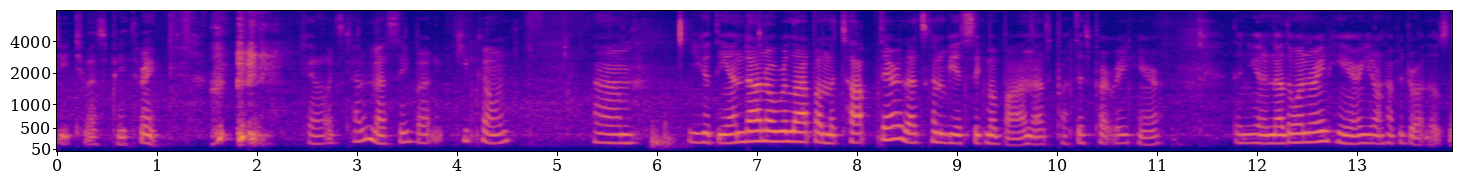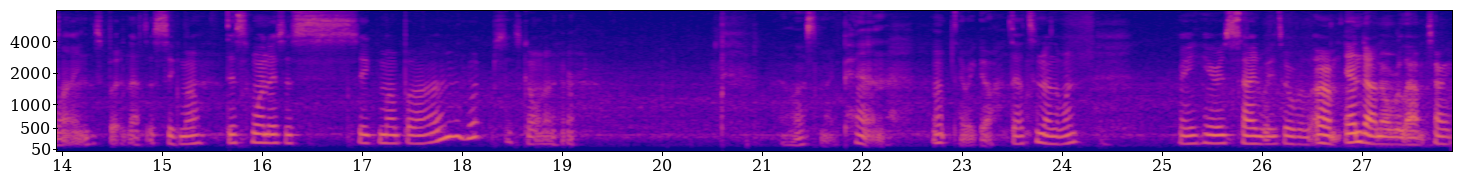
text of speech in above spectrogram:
D2SP3. okay, that looks kind of messy, but keep going. Um, you get the end-on overlap on the top there. That's going to be a sigma bond. That's part, this part right here. Then you get another one right here. You don't have to draw those lines, but that's a sigma. This one is a sigma bond. Whoops, what's going on here? I lost my pen. Oh, there we go. That's another one. Right here is sideways overlap. Um, end-on overlap, sorry.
